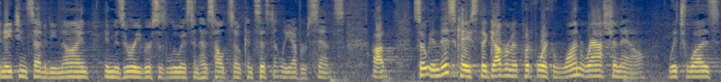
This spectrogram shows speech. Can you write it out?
in 1879 in Missouri versus Lewis and has held so consistently ever since. Uh, so in this case, the government put forth one rationale which was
